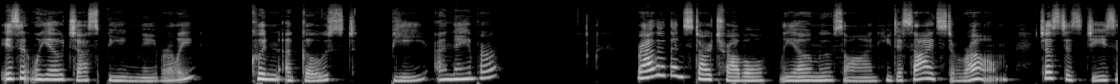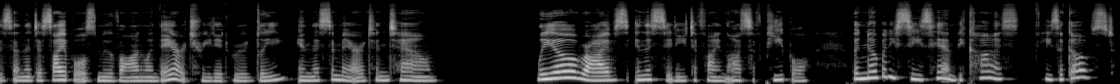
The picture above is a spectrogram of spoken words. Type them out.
isn't Leo just being neighborly? Couldn't a ghost be a neighbor? Rather than start trouble, Leo moves on. He decides to roam, just as Jesus and the disciples move on when they are treated rudely in the Samaritan town. Leo arrives in the city to find lots of people, but nobody sees him because he's a ghost.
